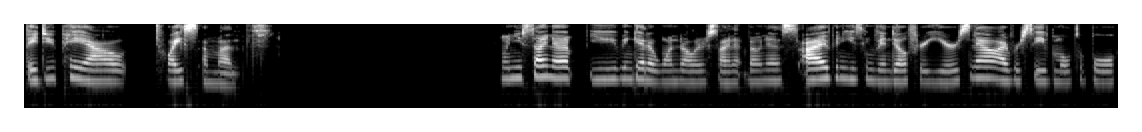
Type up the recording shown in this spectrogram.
They do pay out twice a month. When you sign up, you even get a $1 sign up bonus. I've been using Vindale for years now. I've received multiple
